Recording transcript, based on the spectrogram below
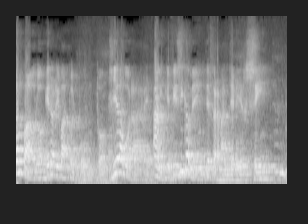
San Paolo era arrivato al punto di lavorare anche fisicamente per mantenersi,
